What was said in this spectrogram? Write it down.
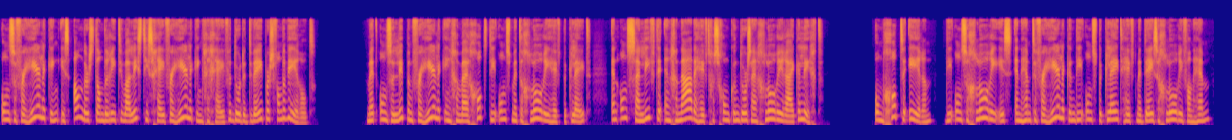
Onze verheerlijking is anders dan de ritualistisch verheerlijking gegeven door de dwepers van de wereld. Met onze lippen verheerlijken wij God die ons met de glorie heeft bekleed en ons zijn liefde en genade heeft geschonken door zijn glorierijke licht. Om God te eren, die onze glorie is, en Hem te verheerlijken die ons bekleed heeft met deze glorie van Hem,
